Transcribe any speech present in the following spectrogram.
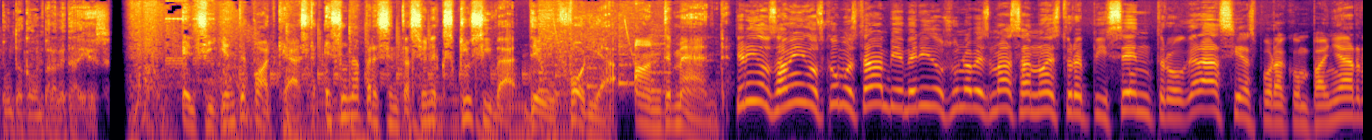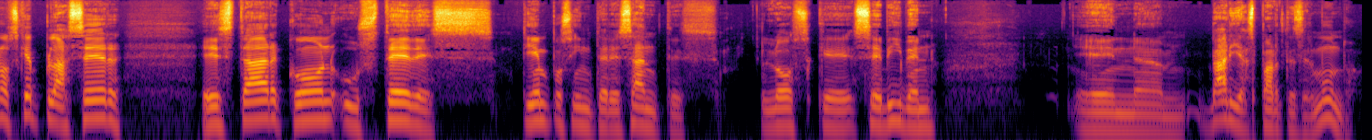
boostmobile.com para detalles. El siguiente podcast es una presentación exclusiva de Euforia On Demand. Queridos amigos, ¿cómo están? Bienvenidos una vez más a nuestro epicentro. Gracias por acompañarnos. Qué placer estar con ustedes. Tiempos interesantes, los que se viven en um, varias partes del mundo.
